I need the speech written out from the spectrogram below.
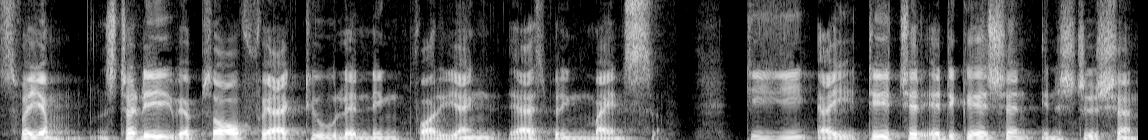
ಸ್ವಯಂ study webs of active learning for young aspiring minds T E I teacher education institution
